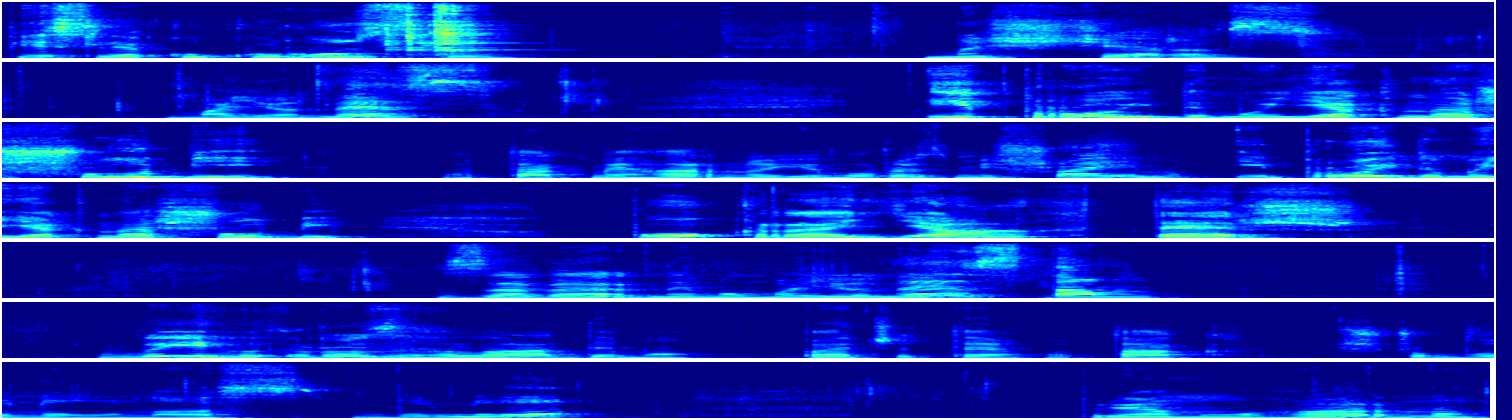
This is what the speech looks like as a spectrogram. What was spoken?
Після кукурузки ми ще раз майонез і пройдемо як на шубі. Отак ми гарно його розмішаємо. І пройдемо як на шубі. По краях теж завернемо майонез там, розгладимо. Бачите, отак, щоб воно у нас було. Прямо гарно,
